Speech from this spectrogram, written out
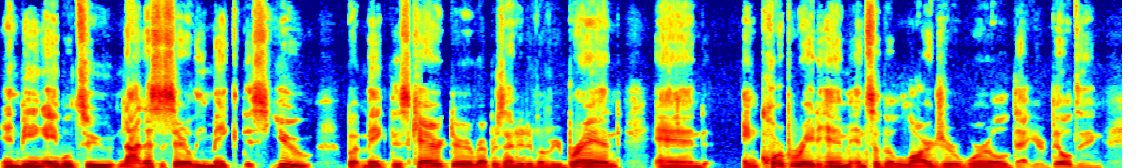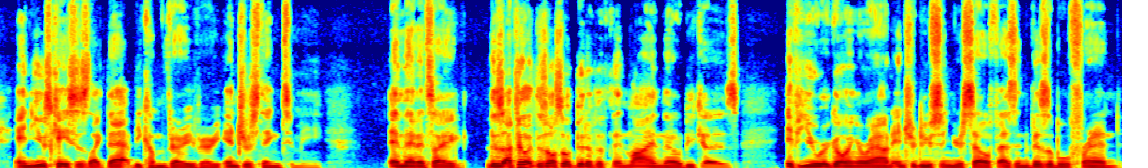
in being able to not necessarily make this you, but make this character representative of your brand and incorporate him into the larger world that you're building and use cases like that become very very interesting to me. And then it's like there's i feel like there's also a bit of a thin line though because if you were going around introducing yourself as invisible friend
